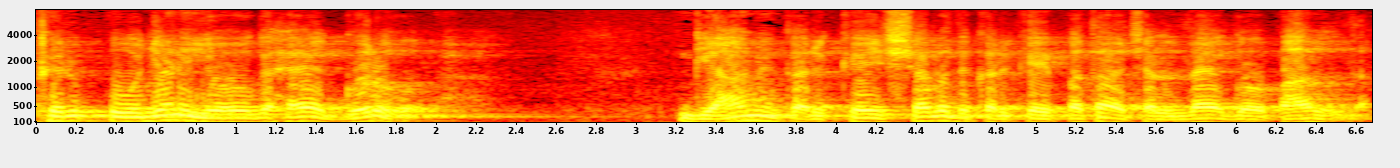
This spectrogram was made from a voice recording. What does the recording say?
ਫਿਰ ਪੂਜਣ ਯੋਗ ਹੈ ਗੁਰੂ। ਗਿਆਨ ਕਰਕੇ, ਸ਼ਬਦ ਕਰਕੇ ਪਤਾ ਚੱਲਦਾ ਹੈ ਗੋਪਾਲ ਦਾ।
